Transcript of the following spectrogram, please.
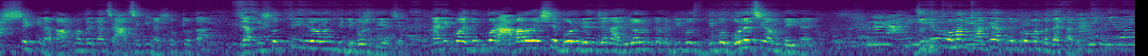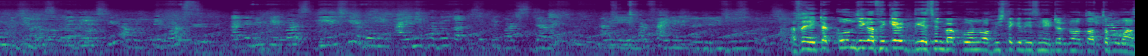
আসছে কিনা বা আপনাদের কাছে আছে কিনা সত্যতা যে আপনি সত্যি হিরো আলমকে ডিভোর্স দিয়েছেন? নাকি কয়েকদিন পর আবারও এসে বলবেন যে না হিরো আলমকে আমি ডিভোর্স দিব বলেছিলাম দেই নাই যদি প্রমাণ থাকে আপনি প্রমাণটা দেখাবেন। আমি হিরোইনকে ডিভোর্স করে দিয়েছি আমার পেপারস তাকে আমি পেপারস দিয়েছি এবং আইনিভাবেও তার কাছে পেপারস যাবে। আমি এবার ফাইনালি আচ্ছা এটা কোন জায়গা থেকে দিয়েছেন বা কোন অফিস থেকে দিয়েছেন এটার কোনো তথ্য প্রমাণ?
